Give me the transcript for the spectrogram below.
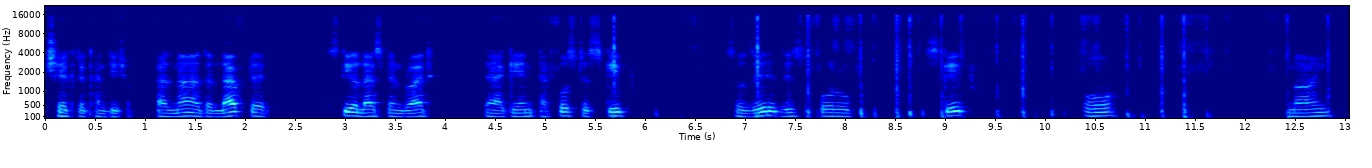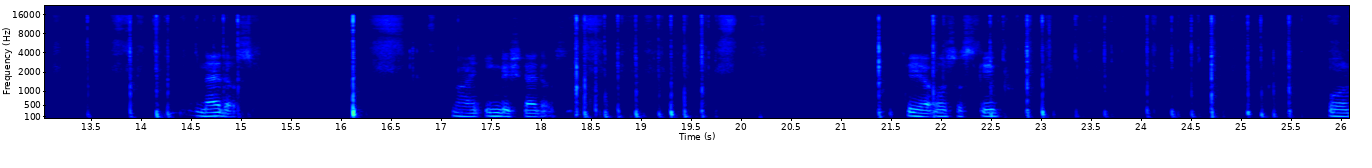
check the condition. As now the left still less than right, again I first skip. So this, this for loop skip all nine letters, nine English letters. Here also skip for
